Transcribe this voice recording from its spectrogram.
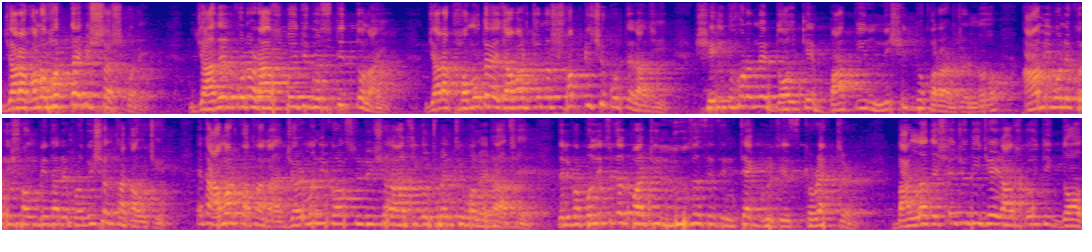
যারা গণহত্যায় বিশ্বাস করে যাদের কোনো রাজনৈতিক অস্তিত্ব নাই যারা ক্ষমতায় যাওয়ার জন্য সব কিছু করতে রাজি সেই ধরনের দলকে বাতিল নিষিদ্ধ করার জন্য আমি মনে করি সংবিধানের প্রভিশন থাকা উচিত। এটা আমার কথা না Germany constitution article twenty one এটা আছে। That if loses integrity, its character, বাংলাদেশে যদি যে রাজনৈতিক দল,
